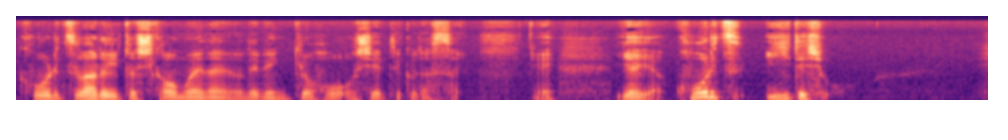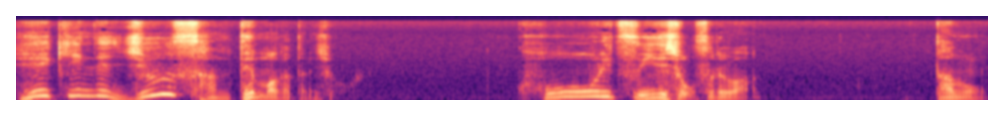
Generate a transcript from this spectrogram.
効率悪いとしか思えないので勉強法を教えてください。え、いやいや、効率いいでしょ。平均で13点も上がったんでしょ。効率いいでしょ、それは。多分。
